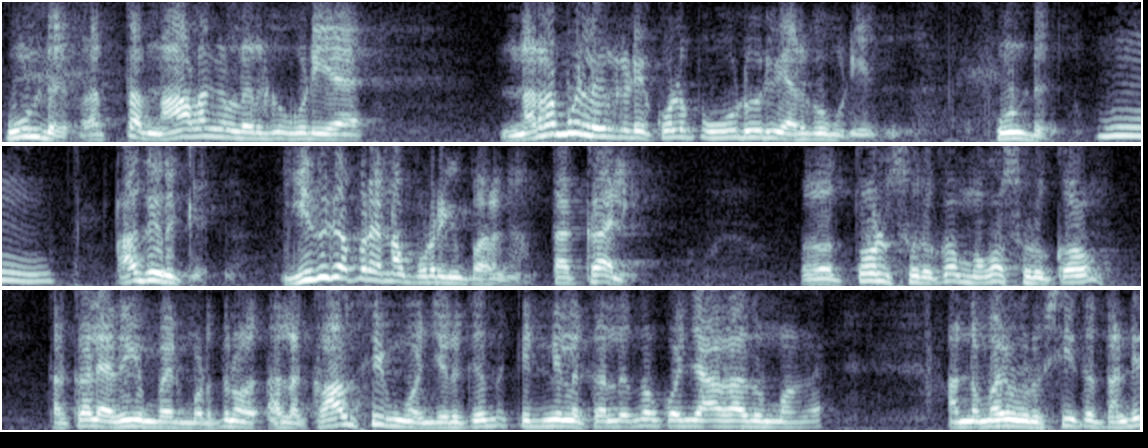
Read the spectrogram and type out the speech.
பூண்டு ரத்த நாளங்கள்ல இருக்கக்கூடிய நரம்புகள் இருக்கக்கூடிய கொழுப்பு ஊடுருவி அறுக்கக்கூடியது. பூண்டு. அது இருக்கு. இதுக்கப்புறம் என்ன போடுறீங்க பாருங்க. தக்காளி. தோல் சுருக்கம் முக சுருக்கம் தக்காளி அதிகம் பயன்படுத்தணும். அதில் கால்சியம் கொஞ்சம் இருக்கு. இந்த கிட்னியில் கல் இருந்தால் கொஞ்சம் ஆகாதும்பாங்க. அந்த மாதிரி ஒரு விஷயத்தை தாண்டி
